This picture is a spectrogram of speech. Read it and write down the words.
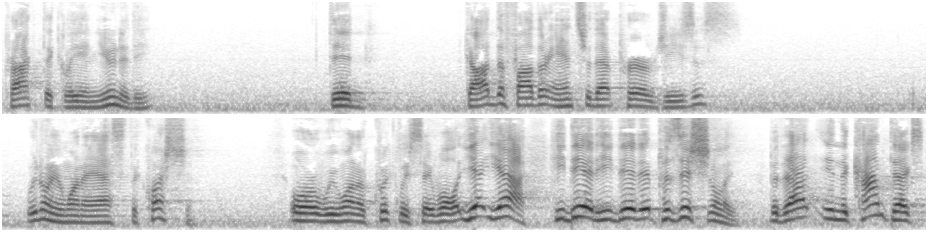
practically in unity. Did God the Father answer that prayer of Jesus? We don't even want to ask the question. Or we want to quickly say, well, yeah, yeah, he did. He did it positionally. But that, in the context,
